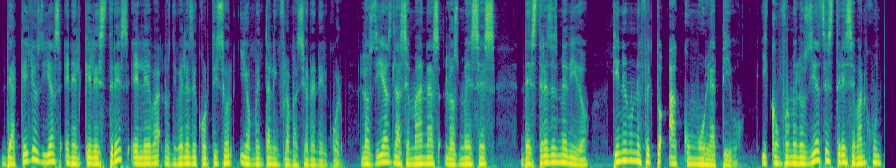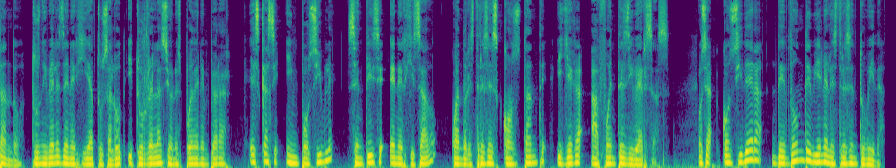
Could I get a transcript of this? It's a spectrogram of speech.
de aquellos días en el que el estrés eleva los niveles de cortisol y aumenta la inflamación en el cuerpo. Los días, las semanas, los meses de estrés desmedido tienen un efecto acumulativo. Y conforme los días de estrés se van juntando, tus niveles de energía, tu salud y tus relaciones pueden empeorar. Es casi imposible sentirse energizado cuando el estrés es constante y llega a fuentes diversas. O sea, considera de dónde viene el estrés en tu vida.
